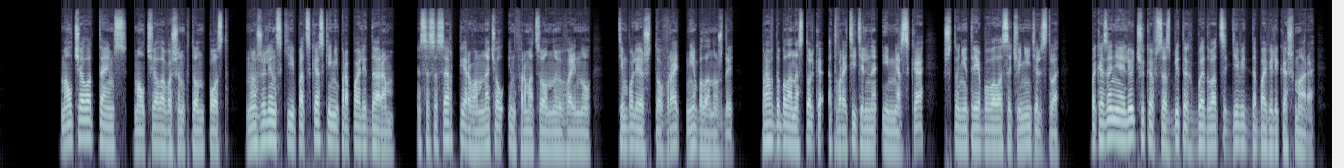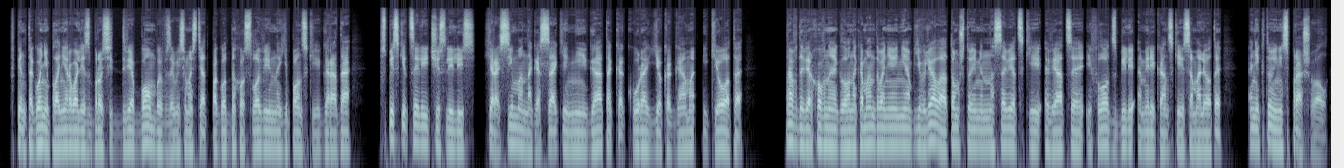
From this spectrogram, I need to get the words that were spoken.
Молчала «Таймс», молчала «Вашингтон-Пост». Но жилинские подсказки не пропали даром. СССР первым начал информационную войну. Тем более, что врать не было нужды. Правда была настолько отвратительна и мерзка, что не требовала сочинительства. Показания летчиков со сбитых Б-29 добавили кошмара. В Пентагоне планировали сбросить две бомбы в зависимости от погодных условий на японские города. В списке целей числились Хиросима, Нагасаки, Ниигата, Какура, Йокогама и Киото — Правда, Верховное Главнокомандование не объявляло о том, что именно советские авиация и флот сбили американские самолеты, а никто и не спрашивал.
